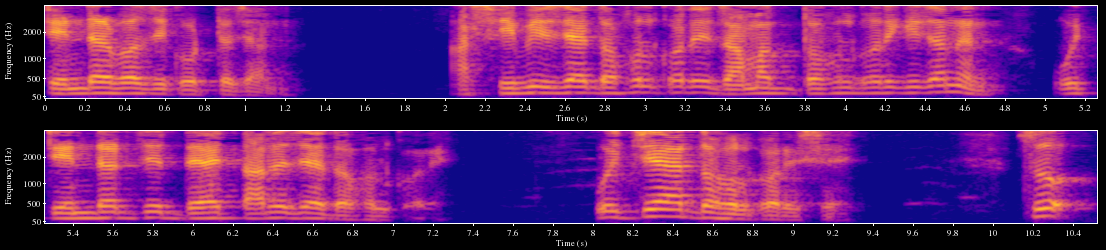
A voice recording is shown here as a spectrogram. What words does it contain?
টেন্ডারবাজি করতে যান। আর শিবির যায় দখল করে, জামাত দখল করে কি জানেন? ওই টেন্ডার যে দেয়, তারে যায় দখল করে। ওই চেয়ার দখল করে সে। সো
